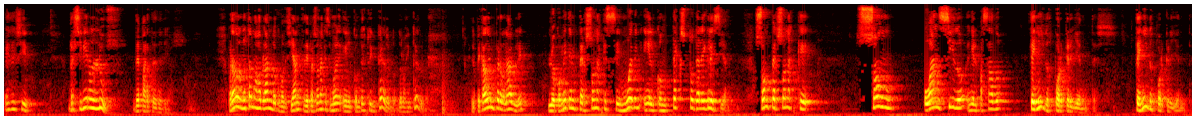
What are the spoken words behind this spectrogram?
Es decir, recibieron luz de parte de Dios. Por tanto, no estamos hablando, como decía antes, de personas que se mueven en el contexto incrédulo, de los incrédulos. El pecado imperdonable lo cometen personas que se mueven en el contexto de la iglesia. Son personas que son o han sido en el pasado tenidos por creyentes, tenidos por creyentes,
